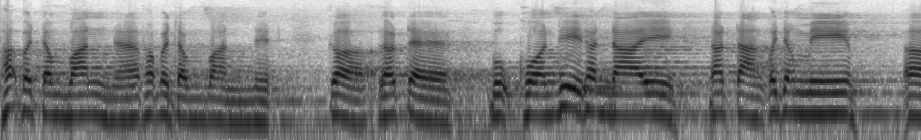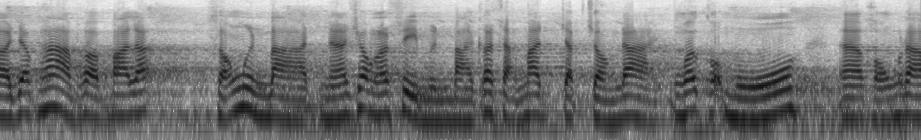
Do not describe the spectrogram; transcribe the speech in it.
พระประจำวันนะพระประจำวันเนี่ยก็แล้วแต่บุคคลที่ท่านใดหน้าต่างก็ยังมี เจ้าภาพก็บาละ20,000 บาทนะช่องละ 40,000 บาทก็สามารถจับจองได้วัดกาะหมูของเรา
